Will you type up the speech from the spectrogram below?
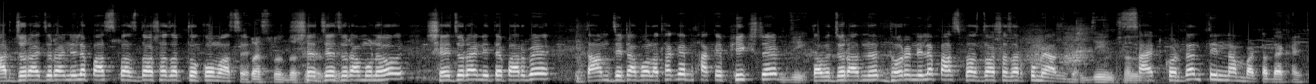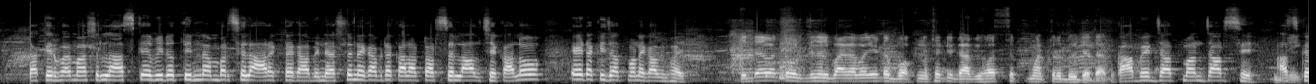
আর জোড়ায় জোড়ায় নিলে পাঁচ পাঁচ দশ হাজার তো কম আছে। পাঁচ পাঁচ দশ সে যে জোড়া মনে হয় সে জোড়ায় নিতে পারবে। দাম যেটা বলা থাকে থাকে ফিক্সড রেট জি। তবে জোড়া ধরে নিলে পাঁচ পাঁচ দশ হাজার কমে আসবে। জি সাইড করে দেন তিন নাম্বারটা দেখাই। জাকির ভাই মার্শাল্লাহ আজকে ভিডিও তিন নাম্বার ছেলে আরেকটা গাবি নিয়ে আসলেন। এই গাবিটা কালারটা আসছে লালচে কালো। এটা কি জাত মানে গাবি ভাই? এটাও একটা অরিজিনাল বাগাবাড়ি এটা বকনা থেকে গাবি হচ্ছে মাত্র দুইটা দাঁত গাবের জাতমান জার্সি। আজকে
